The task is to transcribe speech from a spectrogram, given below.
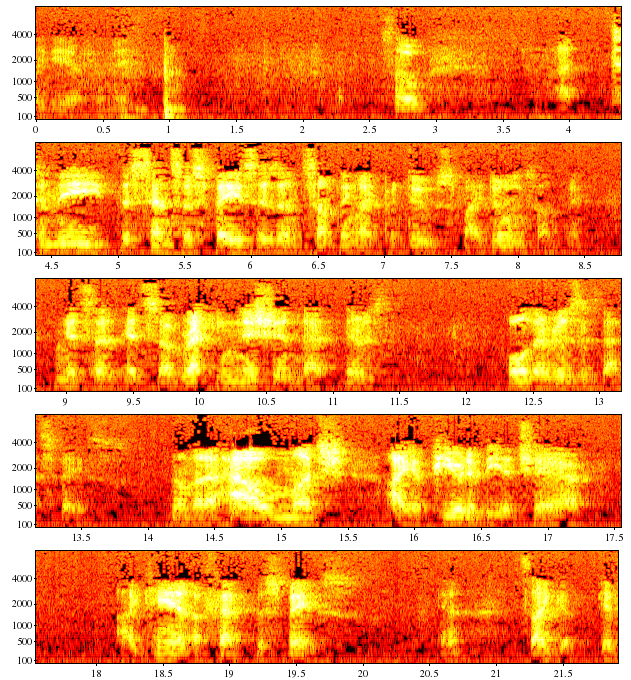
idea for me. So, uh, to me, the sense of space isn't something I produce by doing something. It's a, it's a recognition that there's, all there is is that space. No matter how much I appear to be a chair, I can't affect the space. Yeah? It's like if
